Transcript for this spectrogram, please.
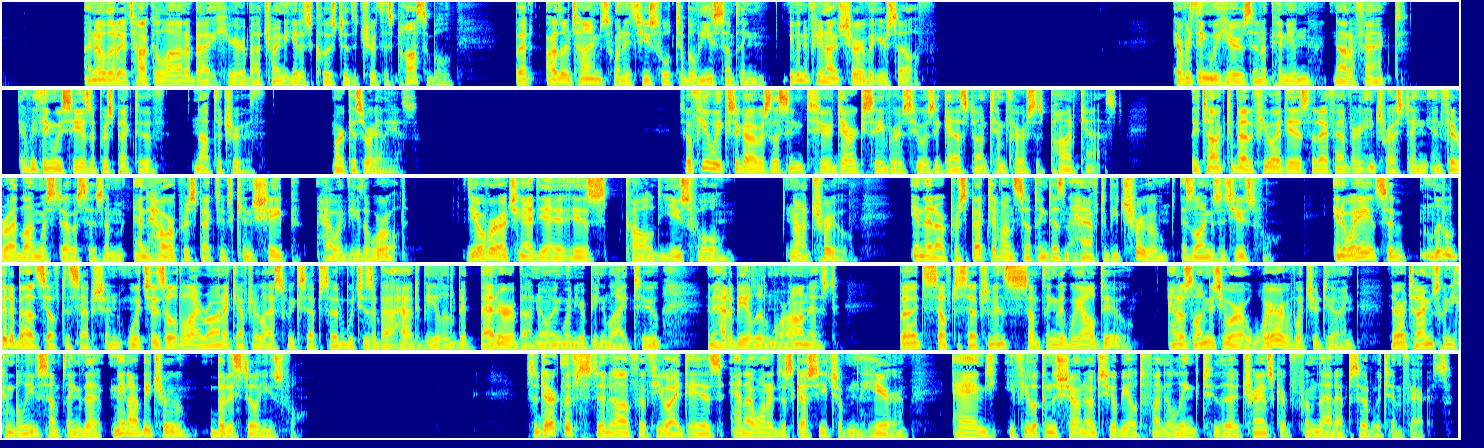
I know that I talk a lot about here about trying to get as close to the truth as possible. But are there times when it's useful to believe something, even if you're not sure of it yourself? Everything we hear is an opinion, not a fact. Everything we see is a perspective, not the truth. Marcus Aurelius. So, a few weeks ago, I was listening to Derek Sivers, who was a guest on Tim Ferriss's podcast. They talked about a few ideas that I found very interesting and fit right along with Stoicism and how our perspectives can shape how we view the world. The overarching idea is called useful, not true, in that our perspective on something doesn't have to be true as long as it's useful. In a way, it's a little bit about self deception, which is a little ironic after last week's episode, which is about how to be a little bit better about knowing when you're being lied to and how to be a little more honest. But self deception is something that we all do. And as long as you are aware of what you're doing, there are times when you can believe something that may not be true, but is still useful. So Derek listed off a few ideas, and I want to discuss each of them here. And if you look in the show notes, you'll be able to find a link to the transcript from that episode with Tim Ferriss.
